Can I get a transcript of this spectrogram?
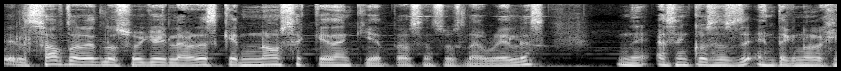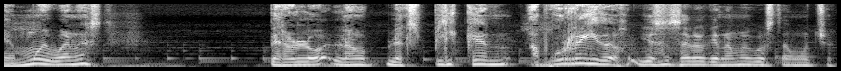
el software es lo suyo y la verdad es que no se quedan quietos en sus laureles. Hacen cosas en tecnología muy buenas, pero lo, lo, explican aburrido y eso es algo que no me gusta mucho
